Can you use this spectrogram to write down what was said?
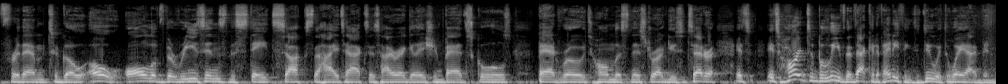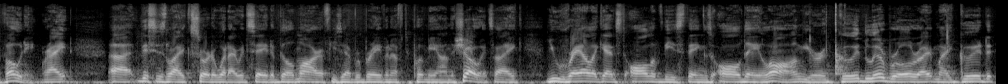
for them to go, oh, all of the reasons the state sucks, the high taxes, high regulation, bad schools, bad roads, homelessness, drug use, et cetera. It's, it's hard to believe that that could have anything to do with the way I've been voting, right? Uh, this is like sort of what I would say to Bill Maher if he's ever brave enough to put me on the show. It's like you rail against all of these things all day long. You're a good liberal, right? My good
